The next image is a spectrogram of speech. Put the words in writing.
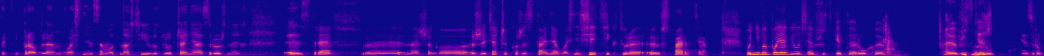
taki problem właśnie samotności i wykluczenia z różnych stref naszego życia, czy korzystania właśnie sieci, które e, wsparcia. Bo niby pojawiły się wszystkie te ruchy, e, wszystkie mhm. ruchy właśnie zrób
